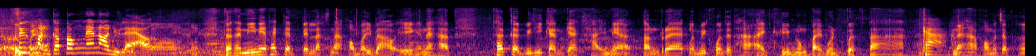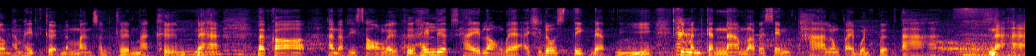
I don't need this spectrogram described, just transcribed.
ำซึ่งถูไหมันฮะก็ต้องแน่นอนอยู่แล้วต้องแต่ทีนี้เนี่ยถ้าเกิดเป็นลักษณะของบอยบาวเองนะครับ ถ้าเกิดวิธีการแก้ไขเนี่ยตอนแรกเราไม่ควรจะทาไอครีมลงไปบนเปลือกตาค่ะนะฮะเพราะมันจะเพิ่มทำให้เกิดน้ำมันส่วนเกินมากขึ้นนะฮะแล้วก็อันดับที่ 2 เลยก็คือให้เลือกใช้ลองแวร์อายแชโดว์สติ๊กแบบนี้ ที่มันกันน้ำร้อยเปอร์เซ็นต์ทาลงไปบนเปลือกตานะฮะ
